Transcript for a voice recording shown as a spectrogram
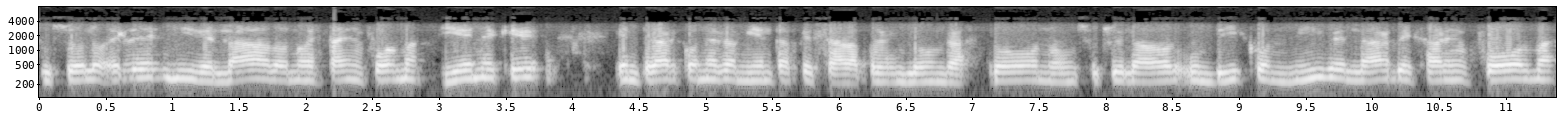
su suelo es desnivelado, no está en forma, tiene que entrar con herramientas pesadas, por ejemplo un rastrón o un suturador, un disco, nivelar, dejar en forma,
